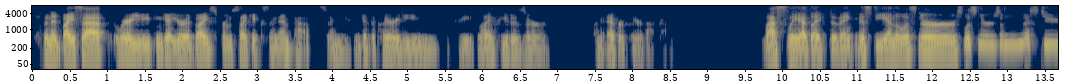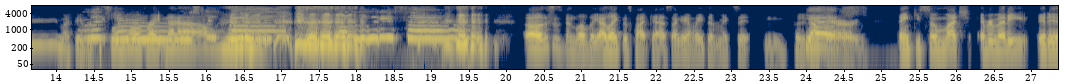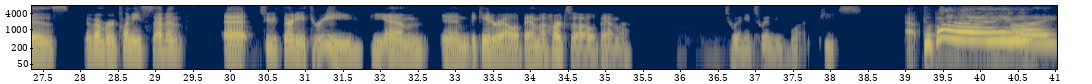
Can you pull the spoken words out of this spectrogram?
It's an advice app where you can get your advice from psychics and empaths, and you can get the clarity you need to create the life you deserve on everclear.com. Lastly, I'd like to thank Misty and the listeners, listeners and Misty, my favorite people in the world right Listeners, now. Lisa. oh, this has been lovely. I like this podcast. I can't wait to mix it and put it out there. And thank you so much, everybody. It is November 27th at 2:33 p.m. in Decatur, Alabama, Hartselle, Alabama. 2021. Peace out. Goodbye. Bye.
